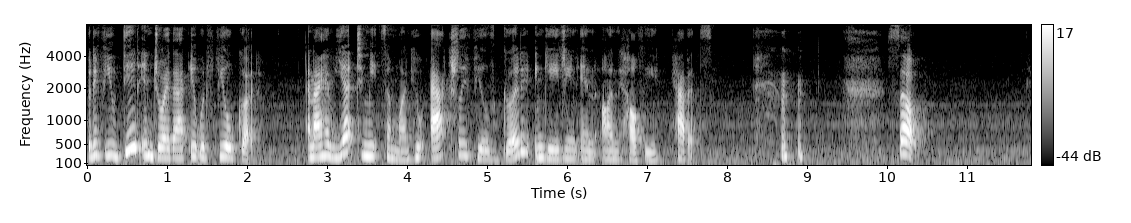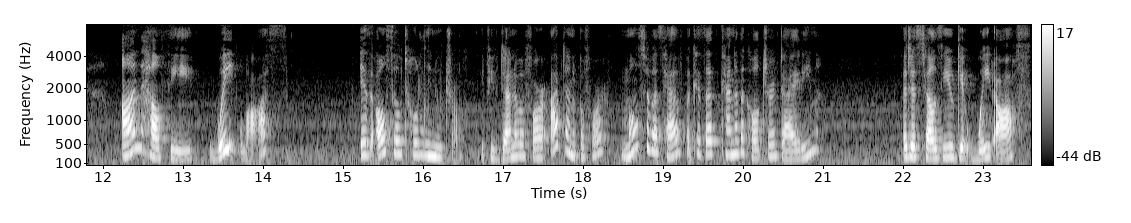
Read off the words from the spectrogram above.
But if you did enjoy that, it would feel good. And I have yet to meet someone who actually feels good engaging in unhealthy habits. so, unhealthy weight loss is also totally neutral. If you've done it before, I've done it before. Most of us have because that's kind of the culture of dieting. That just tells you get weight off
